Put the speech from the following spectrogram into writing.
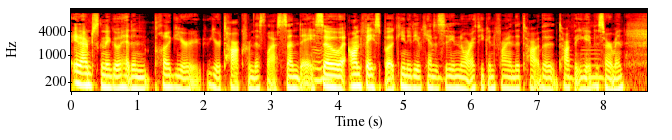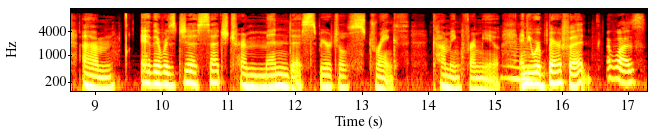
and I'm just going to go ahead and plug your your talk from this last Sunday. So on Facebook, Unity of Kansas City North, you can find the talk the talk that you gave the sermon. Um, there was just such tremendous spiritual strength coming from you, and you were barefoot I was.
